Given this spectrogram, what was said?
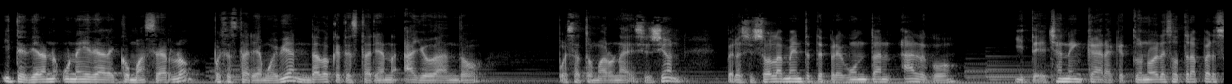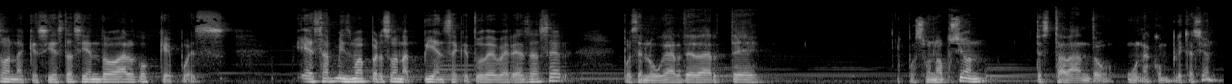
Y te dieran una idea de cómo hacerlo, pues estaría muy bien, dado que te estarían ayudando pues a tomar una decisión. Pero si solamente te preguntan algo y te echan en cara que tú no eres otra persona que sí está haciendo algo que pues esa misma persona piensa que tú deberías hacer, pues en lugar de darte pues una opción, te está dando una complicación.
